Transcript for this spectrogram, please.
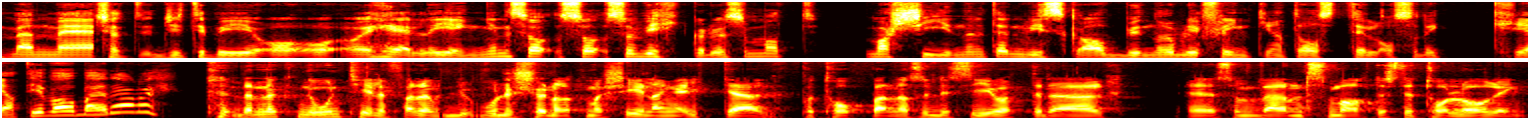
Men med GTP og, og, og, hele gjengen, så, så, så virker det jo som at maskinene til en viss grad begynner å bli flinkere til oss til også det kreative arbeidet, eller? Det er nok noen tilfeller hvor du skjønner at maskinene ikke er på toppen. Altså, de sier jo at det er Eh, som verdens smarteste tolvåring.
